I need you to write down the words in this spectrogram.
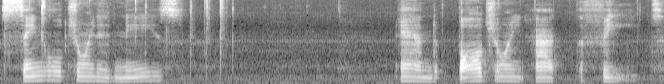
Single jointed knees and ball joint at the feet.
